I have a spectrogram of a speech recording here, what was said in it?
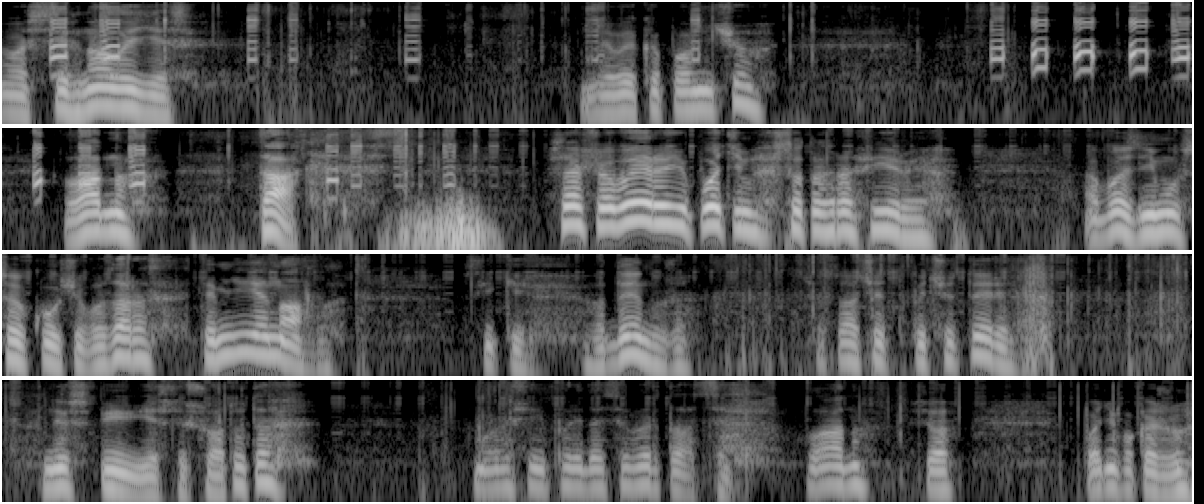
Ось сигнали є. Не викопав нічого. Ладно. Так. Все, що вирию, потім сфотографірую. Або зніму все в кучу, бо зараз темніє нагло. Скільки? Годин вже. Часа по 4. Не вспів, якщо що. А тут може ще й прийдеться вертатися. Ладно, все, потім покажу.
